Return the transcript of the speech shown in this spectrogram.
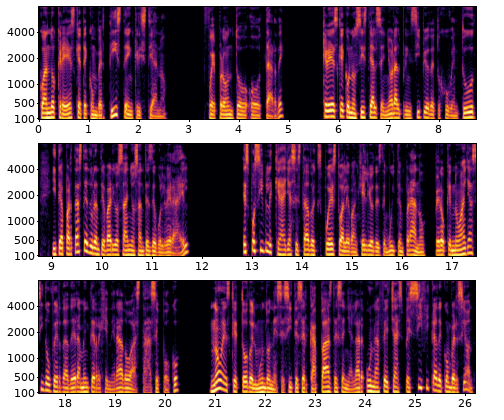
¿Cuándo crees que te convertiste en cristiano? ¿Fue pronto o tarde? ¿Crees que conociste al Señor al principio de tu juventud y te apartaste durante varios años antes de volver a Él? Es posible que hayas estado expuesto al Evangelio desde muy temprano, pero que no hayas sido verdaderamente regenerado hasta hace poco. No es que todo el mundo necesite ser capaz de señalar una fecha específica de conversión.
